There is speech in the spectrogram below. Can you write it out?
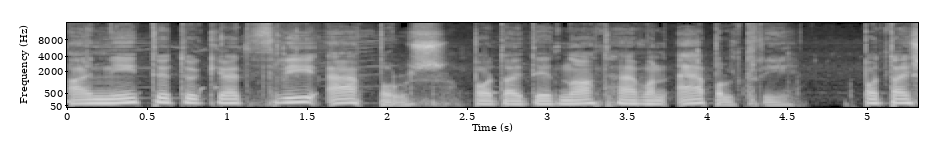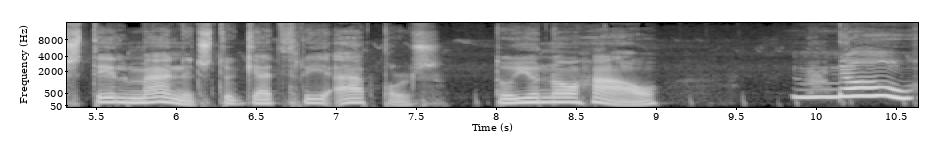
I needed to get three apples, but I did not have an apple tree. But I still managed to get three apples. Do you know how? No.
